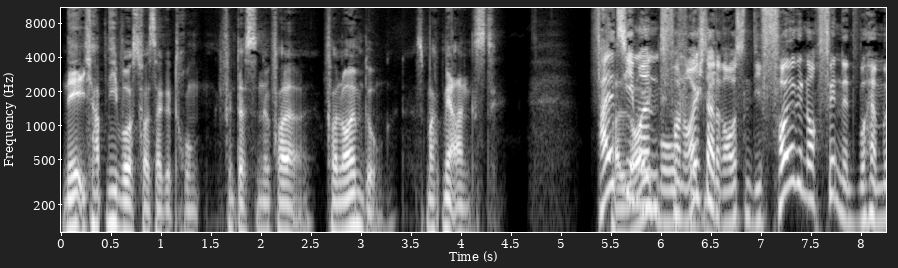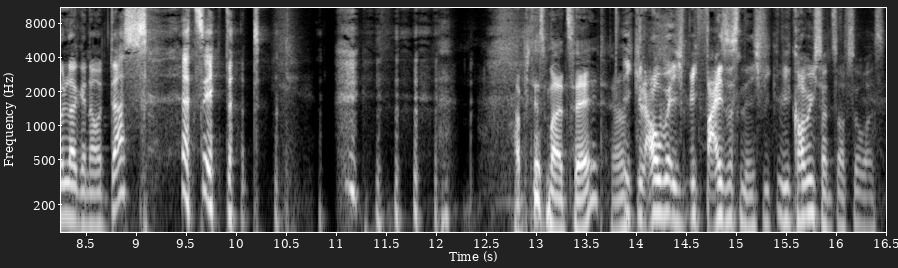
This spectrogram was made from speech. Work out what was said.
nee, ich habe nie Wurstwasser getrunken. Ich finde das eine Ver Verleumdung. Das macht mir Angst. Falls jemand von euch da draußen die Folge noch findet, wo Herr Müller genau das erzählt hat. Habe ich das mal erzählt? Ja? Ich glaube, ich, ich weiß es nicht. Wie, wie komme ich sonst auf sowas?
